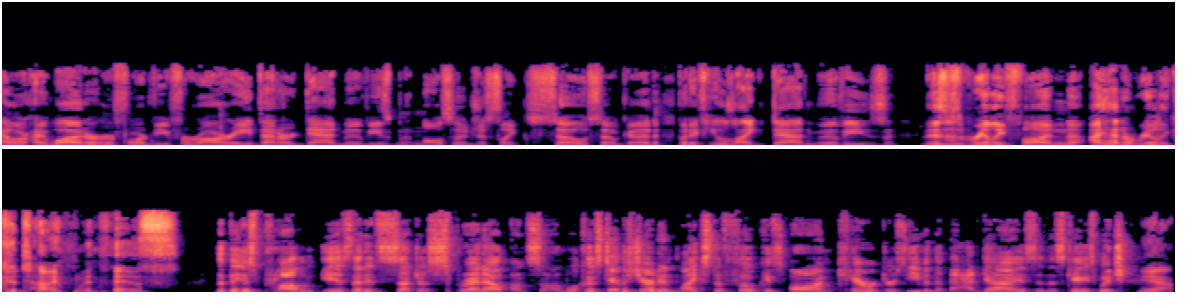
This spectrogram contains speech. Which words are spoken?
Hell or High Water or Ford v Ferrari that are dad movies, but Mhm. also just like so so good. But if you like dad movies, this is really fun. I had a really good time with this. The biggest problem is that it's such a spread out ensemble because Taylor Sheridan likes to focus on characters, even the bad guys in this case, which, Yeah.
